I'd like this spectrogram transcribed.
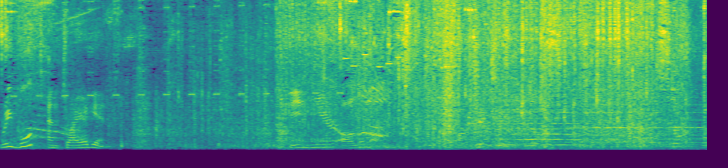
Reboot and try again. Been here all along. Objective. Stop the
